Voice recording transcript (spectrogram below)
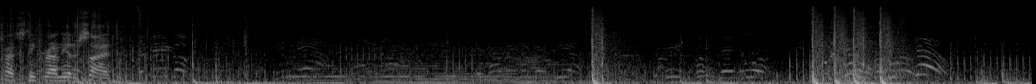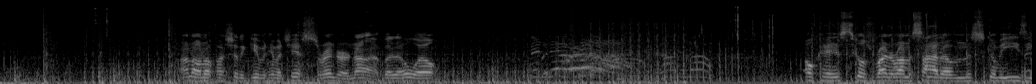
Try to sneak around the other side. Should have given him a chance to surrender or not, but oh well. Okay, this goes right around the side of him. This is gonna be easy.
